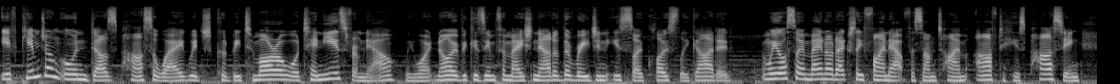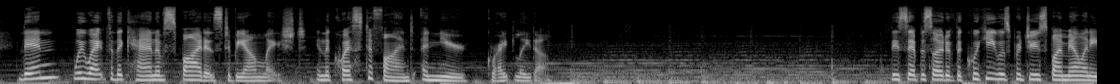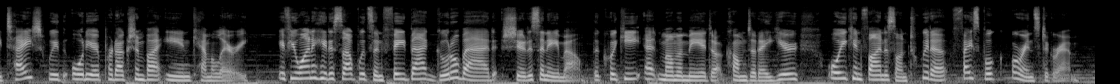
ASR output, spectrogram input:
If Kim Jong un does pass away, which could be tomorrow or 10 years from now, we won't know because information out of the region is so closely guarded. And we also may not actually find out for some time after his passing. Then we wait for the can of spiders to be unleashed in the quest to find a new great leader. This episode of The Quicky was produced by Melanie Tait with audio production by Ian Camilleri. If you want to hit us up with some feedback, good or bad, shoot us an email, thequicky at mamamia.com.au, or you can find us on Twitter, Facebook, or Instagram.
